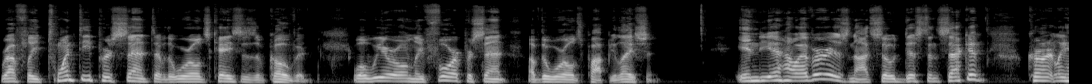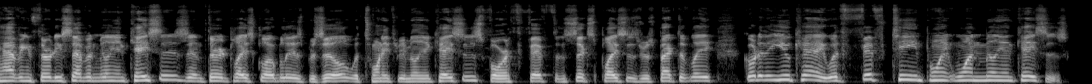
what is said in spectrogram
roughly 20% of the world's cases of COVID, while we are only 4% of the world's population. India, however, is not so distant second, currently having 37 million cases. In third place globally is Brazil with 23 million cases. Fourth, fifth, and sixth places, respectively, go to the UK with 15.1 million cases,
